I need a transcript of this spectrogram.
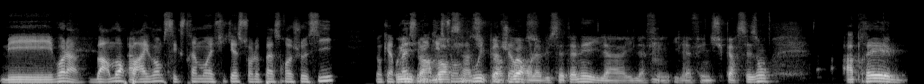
Mais voilà, Barmore par ah. exemple, c'est extrêmement efficace sur le pass rush aussi. Donc après, c'est une question de un super joueur. On l'a vu cette année. Il a, il a fait, mm. il a fait une super saison. Après,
